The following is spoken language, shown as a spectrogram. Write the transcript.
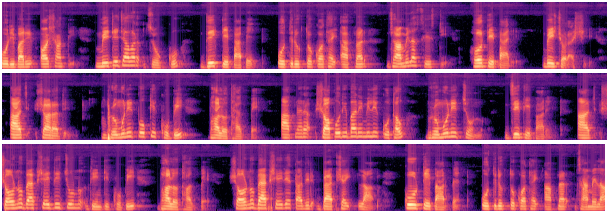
পরিবারের অশান্তি মিটে যাওয়ার যোগ্য দেখতে পাবেন। অতিরিক্ত কথায় আপনার ঝামেলা সৃষ্টি হতে পারে। বেসরাশি আজ সারাদিন ভ্রমণের পক্ষে খুবই ভালো থাকবে। আপনারা সপরিবারে মিলে কোথাও ভ্রমণের জন্য যেতে পারেন। আজ স্বর্ণ ব্যবসায়ীদের জন্য দিনটি খুবই ভালো থাকবে। স্বর্ণ ব্যবসায়ীরা তাদের ব্যবসায় লাভ করতে পারবেন। অতিরিক্ত কথায় আপনার ঝামেলা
